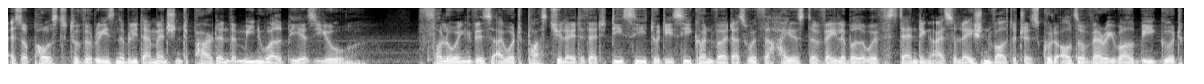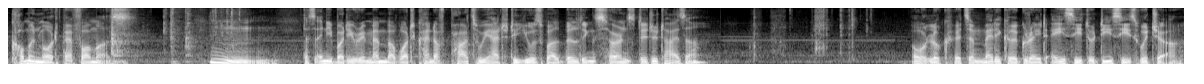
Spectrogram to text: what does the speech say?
As opposed to the reasonably dimensioned part in the Meanwell PSU. Following this, I would postulate that DC to DC converters with the highest available withstanding isolation voltages could also very well be good common mode performers. Hmm, does anybody remember what kind of parts we had to use while building CERN's digitizer? Oh look, it's a medical grade AC to DC switcher.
